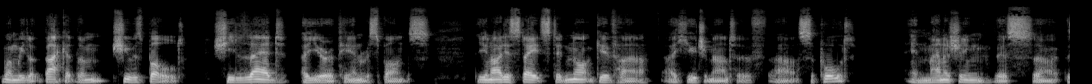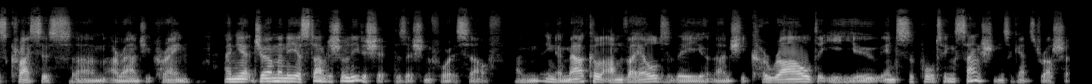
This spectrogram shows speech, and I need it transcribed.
when we look back at them, she was bold. She led a European response. The United States did not give her a huge amount of uh, support in managing this uh, this crisis um, around Ukraine. And yet, Germany established a leadership position for itself. And you know, Merkel unveiled the and she corralled the EU into supporting sanctions against Russia,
